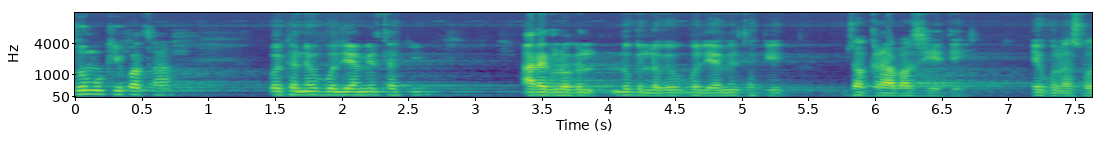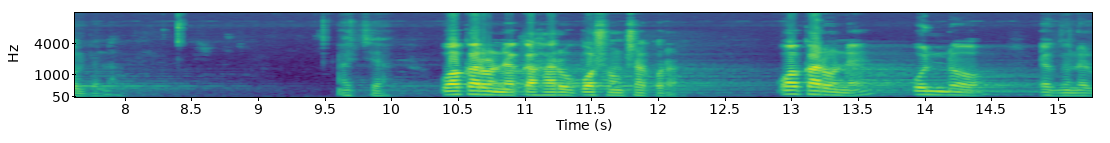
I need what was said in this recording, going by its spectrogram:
দুমুখী কথা ওইখানেও বলিয়া মিল থাকি। আরেক লোকের লোকের লোকে বলিয়া মিল থাকি। ঝগড়া বাজিয়ে দিই। এগুলা চলবে না। আচ্ছা। অকারণে কাহারও প্রশংসা করা। অকারণে অন্য একজনের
